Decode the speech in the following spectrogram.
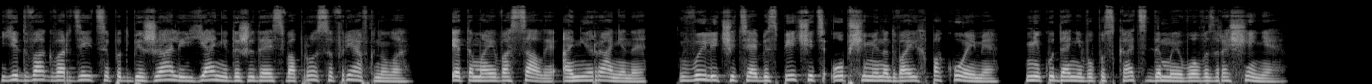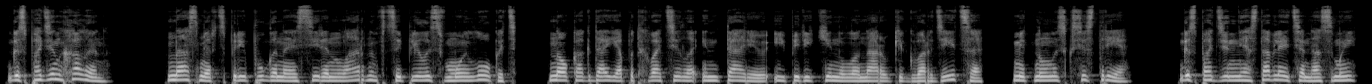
Едва гвардейцы подбежали, я, не дожидаясь вопросов, рявкнула: "Это мои вассалы, они ранены. Вылечить и обеспечить общими на двоих покоями, никуда не выпускать до моего возвращения". Господин Хален, Насмерть перепуганная Сирен Ларн вцепилась в мой локоть, но когда я подхватила Интарию и перекинула на руки гвардейца, метнулась к сестре. «Господин, не оставляйте нас, мы...»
